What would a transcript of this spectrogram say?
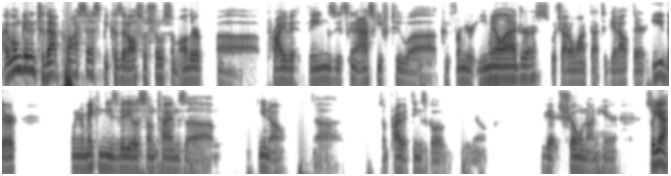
I won't get into that process because it also shows some other uh, private things. It's going to ask you to uh, confirm your email address, which I don't want that to get out there either. When you're making these videos, sometimes um, you know uh, some private things go you know get shown on here. So yeah,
